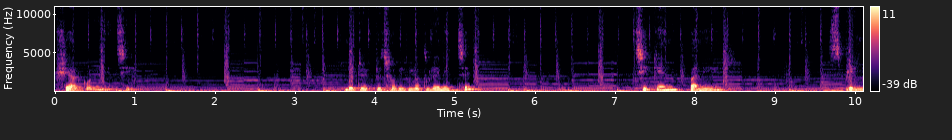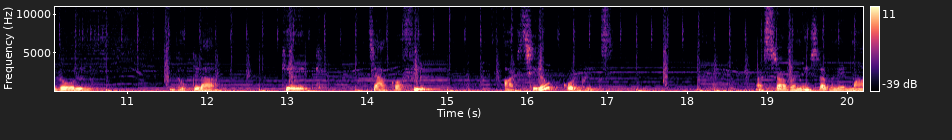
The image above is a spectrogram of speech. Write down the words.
শেয়ার করে নিচ্ছি। দুটো একটু ছবিগুলো তুলে নিচ্ছে। Chicken paneer spring roll dhokla cake চা কফি আর ছিল কোল্ড ড্রিঙ্কস আর শ্রাবণী, শ্রাবণীর মা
